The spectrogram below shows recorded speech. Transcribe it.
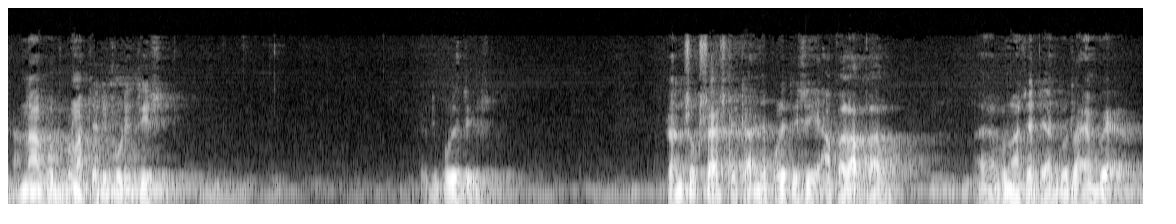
Karena aku pernah jadi politisi. Jadi politisi. Dan sukses tidak hanya politisi abal-abal. Pernah jadi anggota MPR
